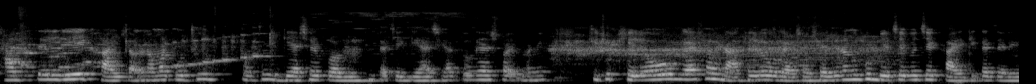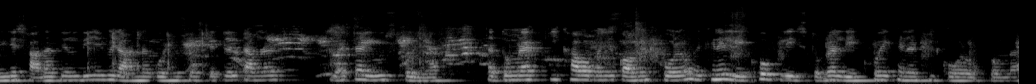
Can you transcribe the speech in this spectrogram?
সাদা তেল দিয়েই খাই, কারণ আমার প্রচুর প্রচুর গ্যাসের প্রবলেম ঠিক আছে? গ্যাস, এত গ্যাস হয় মানে কিছু খেলেও গ্যাস হয়, না খেলেও গ্যাস হয়, সেই জন্য আমি খুব বেছে বেছে খাই, ঠিক আছে? আর এই যে সাদা তেল দিয়ে আমি রান্না করি, সর্ষের তেলটা আমরা খুব একটা ইউজ করি না। তা তোমরা কি খাও আমাকে কমেন্ট করো, এখানে লেখো প্লিজ তোমরা লেখো এখানে কি করো তোমরা?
